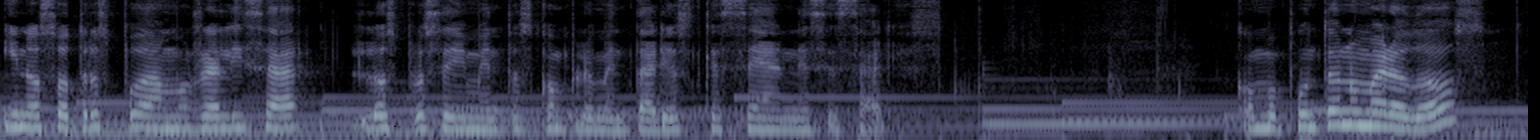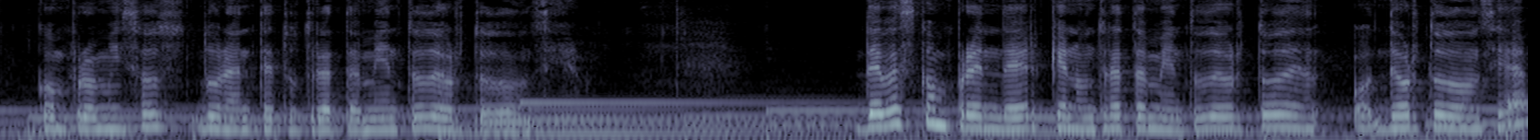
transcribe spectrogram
y nosotros podamos realizar los procedimientos complementarios que sean necesarios. Como punto número 2, compromisos durante tu tratamiento de ortodoncia. Debes comprender que en un tratamiento de, ortodoncia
